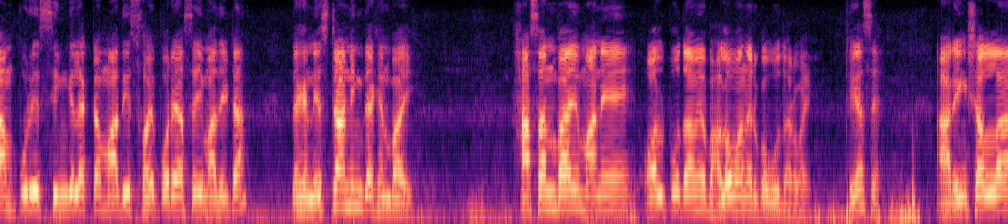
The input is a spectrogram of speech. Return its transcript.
রামপুরি সিঙ্গেল একটা মাদি, ছয় পরে আছে এই মাদিটা। দেখেন স্টার্নিং দেখেন ভাই। হাসান ভাই মানে অল্প দামে ভালো মানের কবুতর ভাই, ঠিক আছে? আর ইনশাল্লাহ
